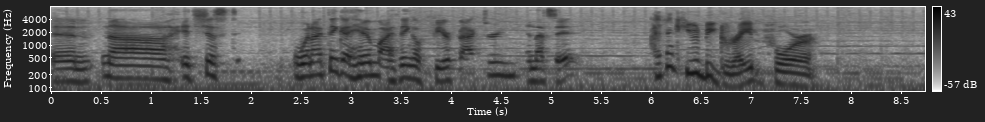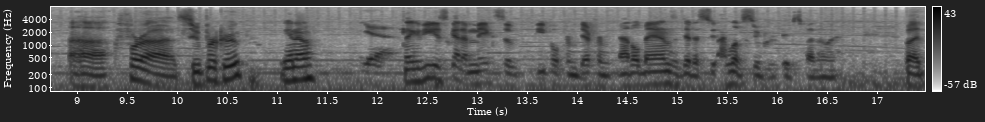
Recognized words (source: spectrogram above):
And nah, it's just when I think of him, I think of Fear Factory, and that's it. I think he would be great for, uh, for a super group. You know, Yeah. like if you just got a mix of people from different metal bands and did a. Su- I love super groups, by the way, but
